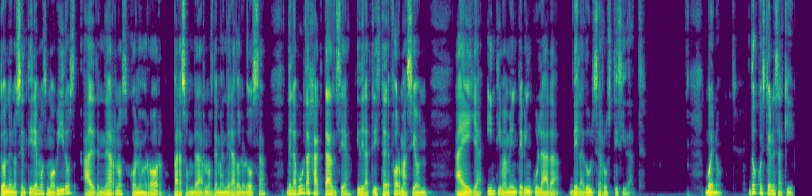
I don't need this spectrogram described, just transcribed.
donde nos sentiremos movidos a detenernos con horror para asombrarnos de manera dolorosa de la burda jactancia y de la triste deformación a ella íntimamente vinculada de la dulce rusticidad. Bueno, dos cuestiones aquí,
